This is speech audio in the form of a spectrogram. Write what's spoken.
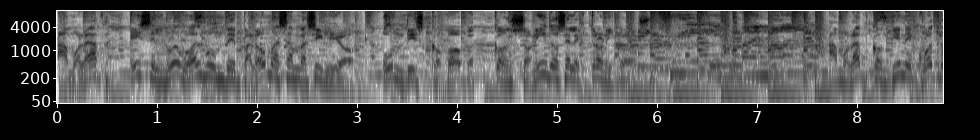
Amolab es el nuevo álbum de Paloma San Basilio, un disco pop con sonidos electrónicos. Amolab contiene cuatro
